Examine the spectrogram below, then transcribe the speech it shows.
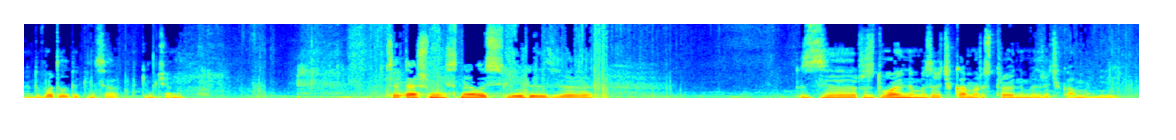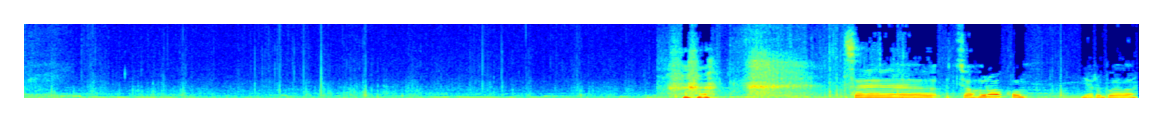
не доводила до кінця таким чином. Це теж мені снилось люди з, з роздвоєними зрачками, розстроєними зрачками. І Це цього року я робила,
